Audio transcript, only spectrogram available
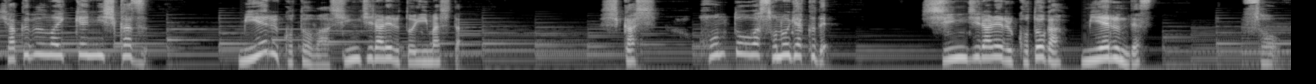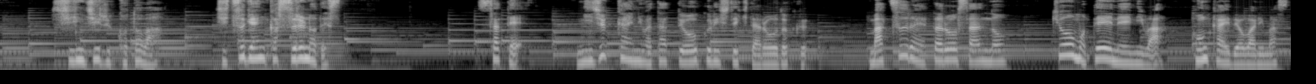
百聞は一見にしかず、見えることは信じられると言いました。しかし、本当はその逆で、信じられることが見えるんです。そう、信じることは実現化するのです。さて、20回にわたってお送りしてきた朗読、松浦弥太郎さんの今日も丁寧には今回で終わります。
